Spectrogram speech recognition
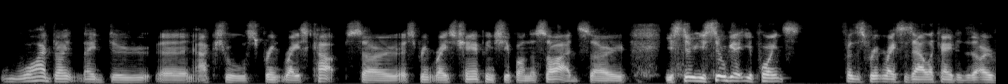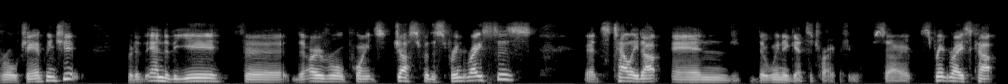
why don't they do an actual sprint race cup? So a sprint race championship on the side. So you still you still get your points for the sprint races allocated to the overall championship, but at the end of the year, for the overall points just for the sprint races, it's tallied up, and the winner gets a trophy. So sprint race cup.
